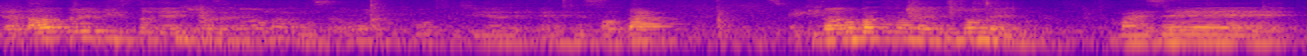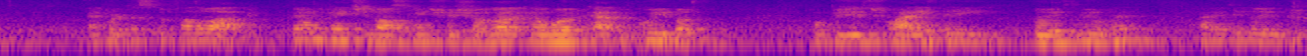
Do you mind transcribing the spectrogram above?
Já estava previsto também a gente fazer a mesma bagunça. Um ponto que eu queria é, ressaltar é que nós não batemos na meta de novembro, mas é a importância do follow-up. Tem um cliente nosso que a gente fechou agora, que é o Web Carapicuíba, com um pedido de 42 mil, né? 42 mil.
